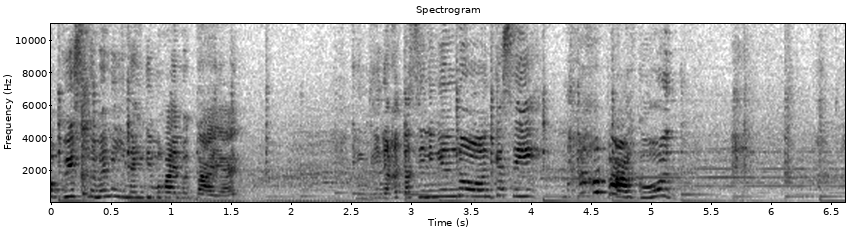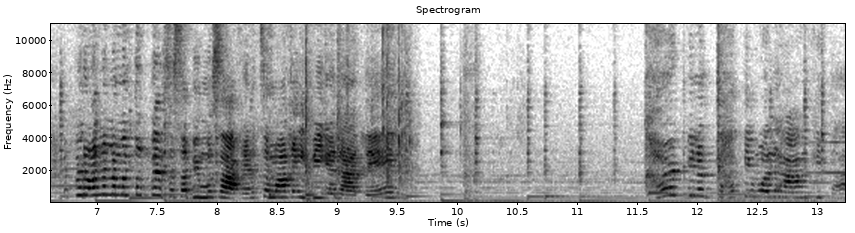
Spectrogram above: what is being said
Obvious naman eh, na hindi mo kaya magbayad. Hindi na kita siningil noon kasi nakakapagod. Eh, pero ano naman itong sasabi mo sa akin at sa mga kaibigan natin? Carl, pinagkatiwalaan kita.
